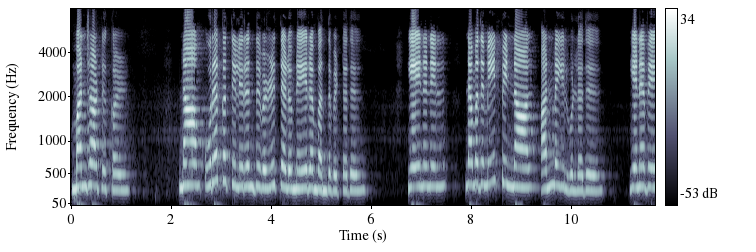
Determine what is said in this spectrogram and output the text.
மன்றாட்டுக்கள். நாம் உறக்கத்திலிருந்து விழித்தெழும் நேரம் வந்துவிட்டது. ஏனெனில் நமது மீட்பின் நாள் அண்மையில் உள்ளது. எனவே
